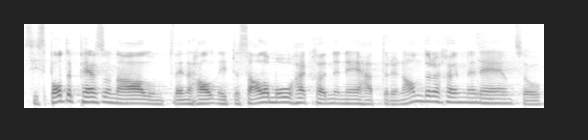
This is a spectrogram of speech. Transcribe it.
sein Bodenpersonal und wenn er halt nicht den Salomo hat können hat er einen anderen können nehmen und so.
